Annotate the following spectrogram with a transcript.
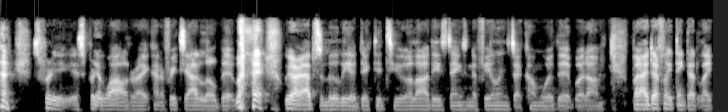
it's pretty. It's pretty yep. wild, right? Kind of freaks you out a little bit, but we are absolutely addicted to a lot of these things and the feelings that come with it. But um, but I definitely think that like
